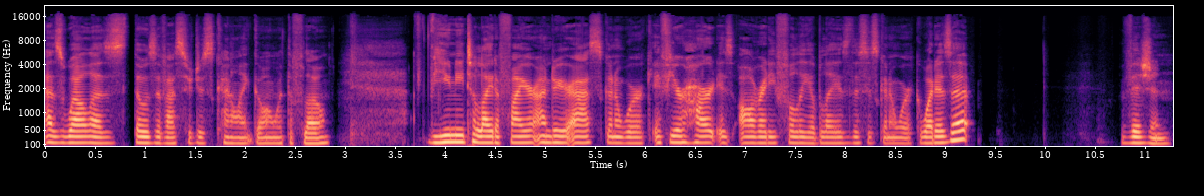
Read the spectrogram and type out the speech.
as well as those of us who are just kind of like going with the flow. If you need to light a fire under your ass, going to work. If your heart is already fully ablaze, this is going to work. What is it? Vision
